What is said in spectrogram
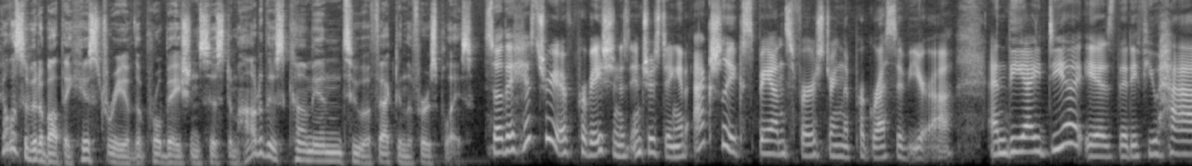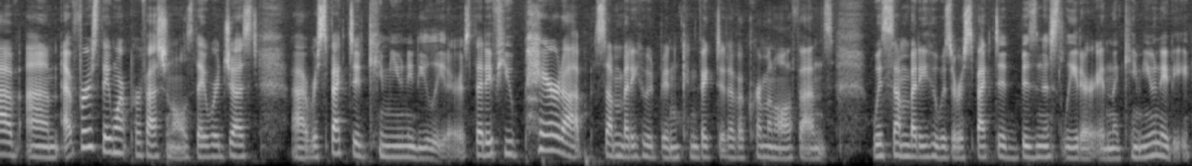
Tell us a bit about the history of the probation system. How did this come into effect in the first place? So, the history of probation is interesting. It actually expands first during the progressive era. And the idea is that if you have, um, at first, they weren't professionals, they were just uh, respected community leaders. That if you paired up somebody who had been convicted of a criminal offense with somebody who was a respected business leader in the community,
